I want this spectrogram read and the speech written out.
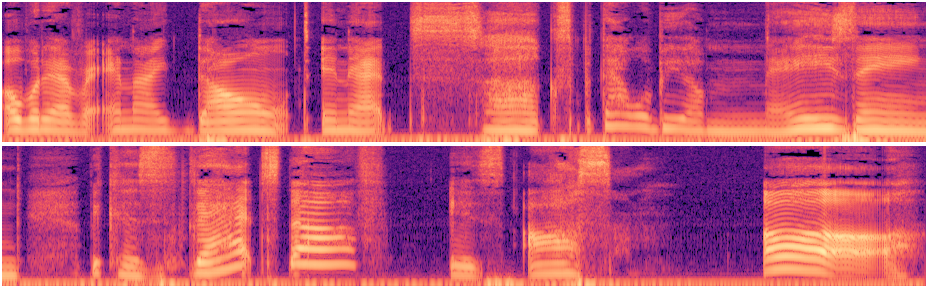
or whatever. And I don't. And that sucks. But that would be amazing because that stuff is awesome. Oh,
